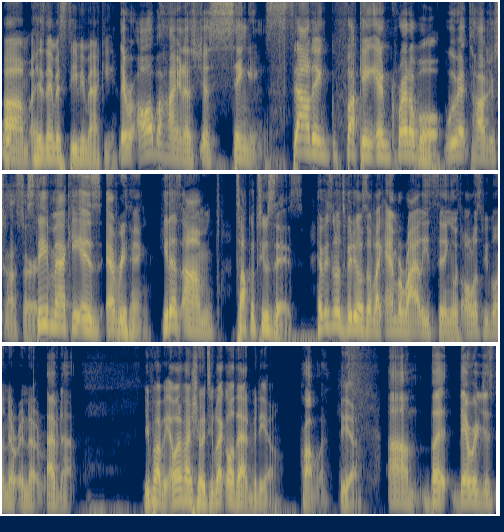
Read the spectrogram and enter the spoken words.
Um, his name is Stevie Mackey. They were all behind us just singing. Sounding fucking incredible. We were at Todrick's concert. Steve Mackey is everything. He does um Taco Tuesdays. Have you seen those videos of like Amber Riley singing with all those people in there? In the, I've not. you probably. What if I showed it to you? Like, oh, that video. Probably. Yeah. Um, but they were just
